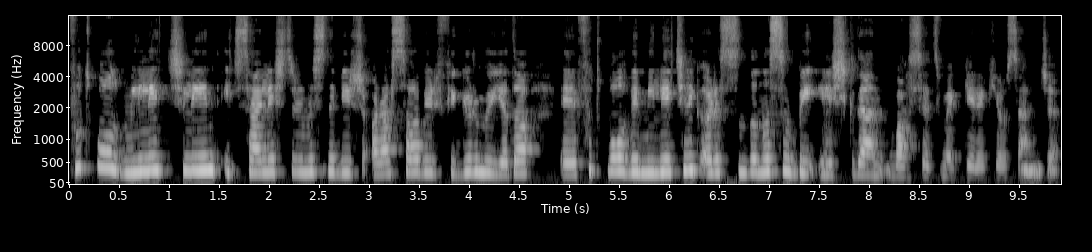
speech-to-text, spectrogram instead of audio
futbol milliyetçiliğin içselleştirilmesinde bir araçsal bir figür mü ya da e, futbol ve milliyetçilik arasında nasıl bir ilişkiden bahsetmek gerekiyor sence?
